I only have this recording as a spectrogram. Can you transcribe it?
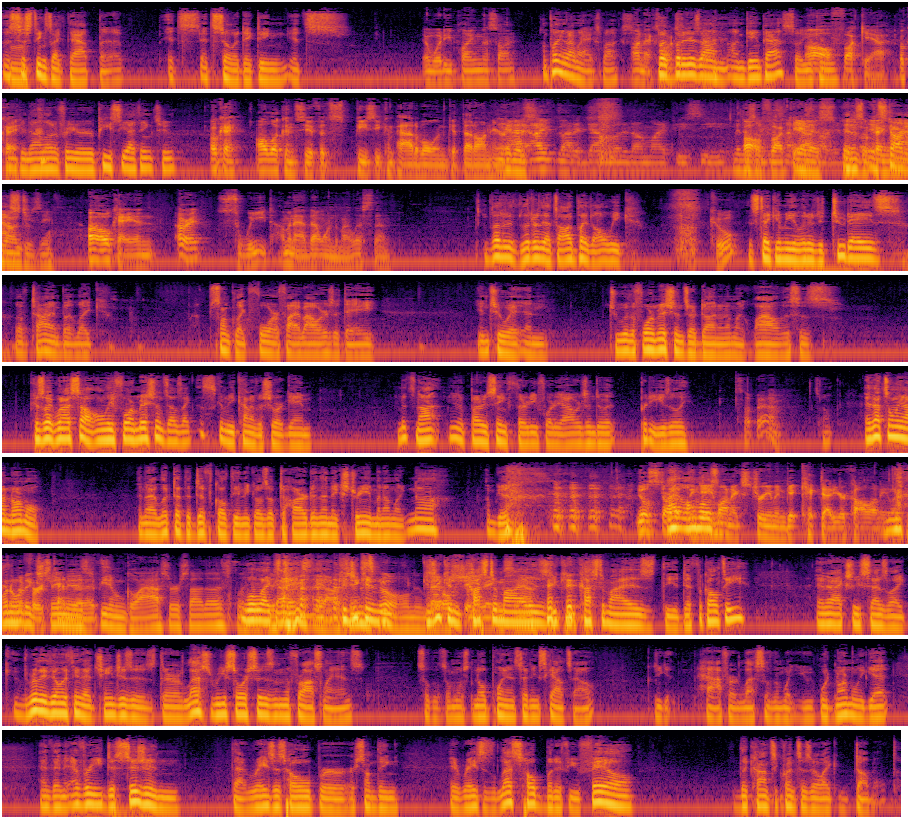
it's just hmm. things like that. But it's it's so addicting. It's And what are you playing this on? I'm playing it on my Xbox, On Xbox, but but it is on on Game Pass, so you Oh can fuck yeah! Okay, you can download it for your PC, I think too. okay. I'll look and see if it's PC compatible and get that on here. Yeah, is. I, I've got it downloaded on my PC. It is Oh, a- fuck yeah. haven't It is. started It is It started on blast. PC. Oh, okay. And all right, sweet. I'm gonna add that one to my list then. Literally, literally, that's all I played all week. Cool. It's taken me literally two days of time, but like sunk like four or five hours a day into it, and two of the four missions are done, and I'm like, wow, this is because like when I saw only four missions, I was like, this is gonna be kind of a short game. It's not, you know, probably seeing 30, 40 hours into it pretty easily. It's not bad. So, and that's only on normal. And I looked at the difficulty, and it goes up to hard and then extreme, and I'm like, nah, I'm good. You'll start I the almost- game on extreme and get kicked out of your colony. Like, Wonder what the first extreme 10 is. minutes. Feed them glass or sawdust. well, like just takes the because you can to a whole new because you can shavings, customize you can customize the difficulty, and it actually says like really the only thing that changes is there are less resources in the Frostlands, so there's almost no point in sending scouts out because you get half or less of them what you would normally get, and then every decision that raises hope or, or something, it raises less hope, but if you fail, the consequences are like doubled.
